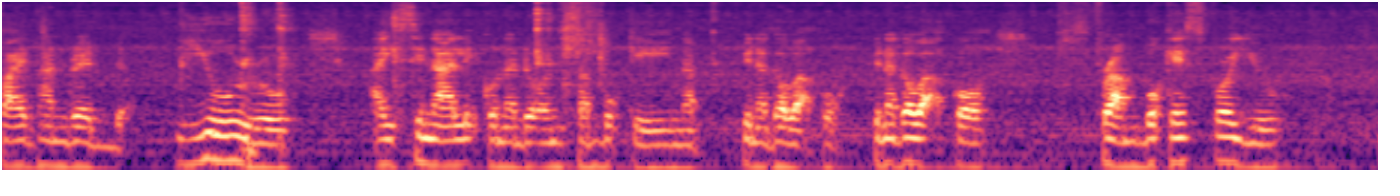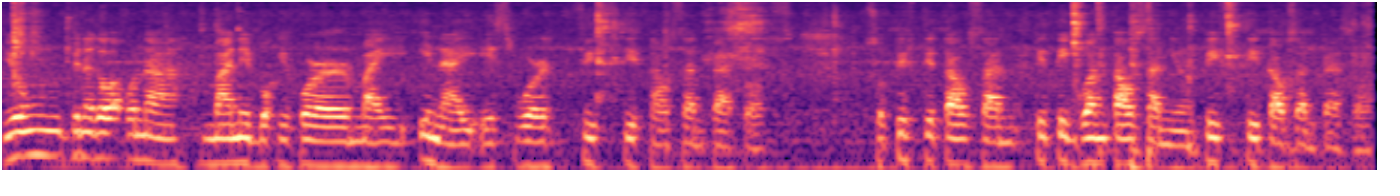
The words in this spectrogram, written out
500 euro ay sinali ko na doon sa bouquet na pinagawa ko. Pinagawa ko from Bouquets for You. Yung pinagawa ko na money bouquet for my inay is worth 50,000 pesos. So 50,000, titig 1,000 yun, 50,000 pesos.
